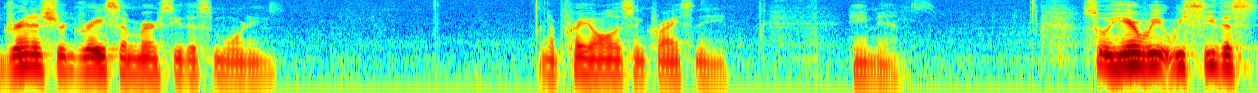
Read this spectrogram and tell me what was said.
Grant us your grace and mercy this morning. And I pray all this in Christ's name. Amen. So here we, we see this,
